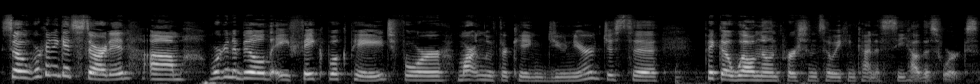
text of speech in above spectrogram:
So we're going to get started. Um, we're going to build a Fakebook page for Martin Luther King Jr. just to pick a well-known person so we can kind of see how this works.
